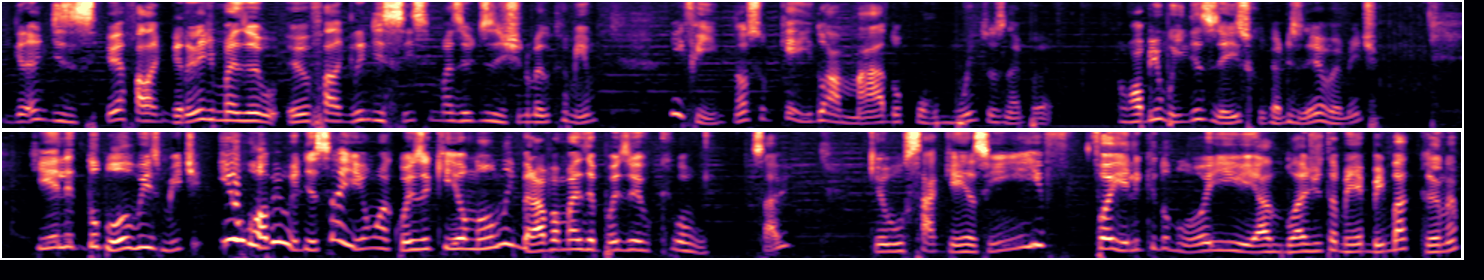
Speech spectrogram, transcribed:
grandes, eu ia falar grande, mas eu, eu ia falar grandíssimo, mas eu desisti no meio do caminho. Enfim, nosso querido, amado por muitos, né, Robin Williams, é isso que eu quero dizer, obviamente que ele dublou o Will Smith e o Robin Williams. Isso aí é uma coisa que eu não lembrava, mas depois eu sabe? Que eu saquei assim e foi ele que dublou e a dublagem também é bem bacana.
